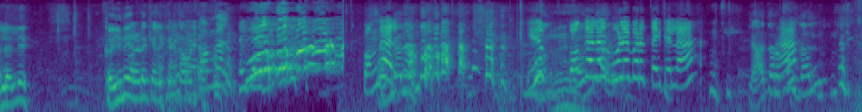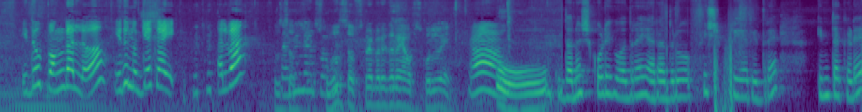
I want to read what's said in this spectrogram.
ಅಲ್ಲಲ್ಲಿ ಕೈನೇ ಎರಡು ಕೆಳಗೆ ಪೊಂಗಲ್. ಇದು ಪೊಂಗಲ್ ಮೂಳೆ ಬರುತ್ತೆ ಇದೆಲ್ಲ? ಇದು ಪೊಂಗಲ್ ಇದು ನುಗ್ಗೆಕಾಯಿ. ಅಲ್ವಾ? ಧನುಷ್ ಕೋಡಿಗೆ ಹೋದ್ರೆ ಯಾರಾದ್ರೂ ಫಿಶ್ ಪ್ರಿಯರ್ ಇದ್ದರೆ ಇಂಥ ಕಡೆ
